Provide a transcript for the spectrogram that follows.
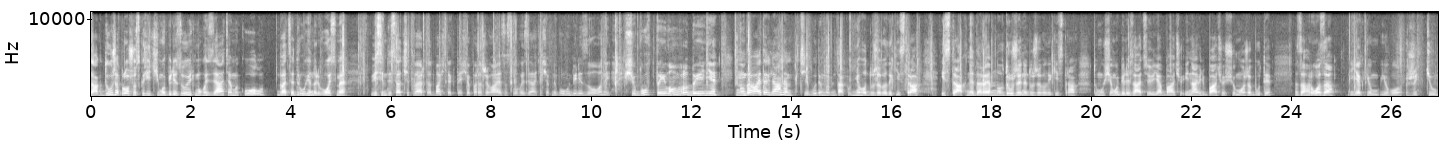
Так, дуже прошу, скажіть, чи мобілізують мого зятя Миколу 22.08. 84. От бачите, як те, що переживає за свого зятя, щоб не був мобілізований, щоб був тилом в родині. Ну, давайте глянемо, чи будемо так. В нього дуже великий страх, і страх не даремно. В дружини дуже великий страх, тому що мобілізацію я бачу. І навіть бачу, що може бути загроза як його життю.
